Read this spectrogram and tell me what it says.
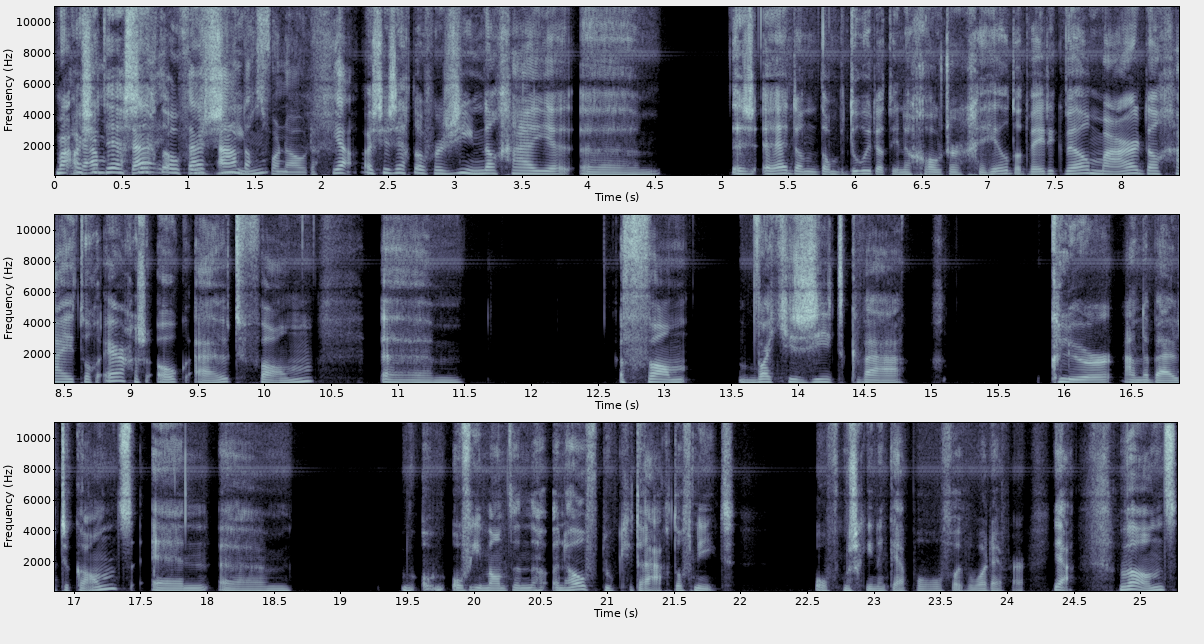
maar als daar, je zegt daar, over daar zien, aandacht voor nodig. Ja. Als je zegt over zien, dan ga je uh, Dus eh, dan, dan bedoel je dat in een groter geheel, dat weet ik wel. Maar dan ga je toch ergens ook uit van, ehm, van wat je ziet qua kleur aan de buitenkant. En ehm, of iemand een, een hoofddoekje draagt of niet. Of misschien een keppel of whatever. Ja, want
